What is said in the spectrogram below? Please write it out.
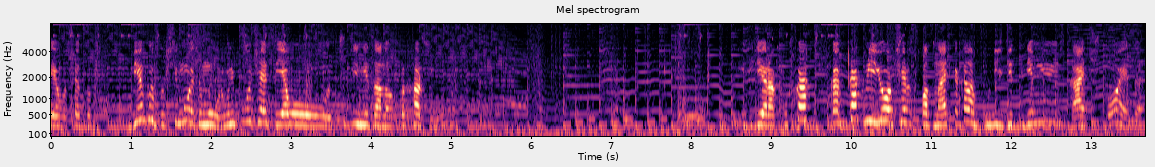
Я вот просто я вот сейчас вот бегаю по всему этому уровню. Получается, я его чуть ли не заново прохожу. Где ракушка? Как, как мне ее вообще распознать? Как она выглядит? Где мне ее искать? Что это?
